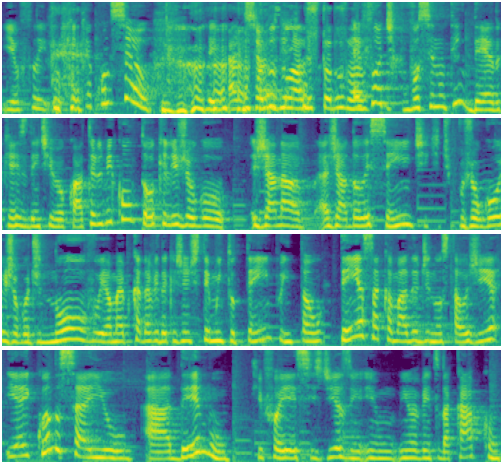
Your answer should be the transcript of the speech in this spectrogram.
E eu falei, o que, que aconteceu? todos nós, todos nós. Ele falou, tipo, você não tem ideia do que é Resident Evil 4. Ele me contou que ele jogou já, na, já adolescente, que, tipo, jogou e jogou de novo. E é uma época da vida que a gente tem muito tempo, então tem essa camada de nostalgia. E aí, quando saiu a demo, que foi esses dias em, um evento da Capcom,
